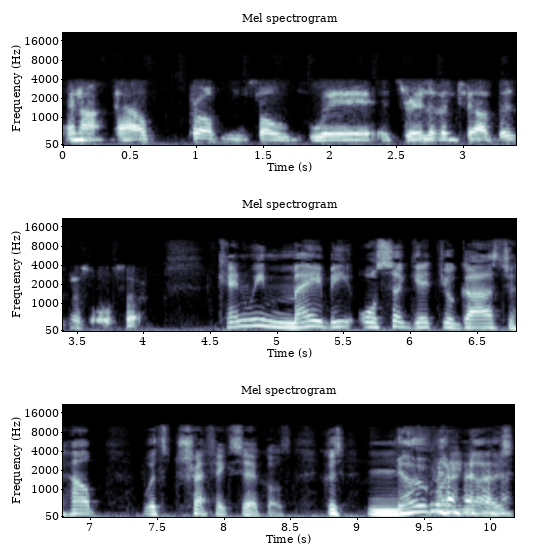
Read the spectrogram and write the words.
and our problem solve where it's relevant to our business also. Can we maybe also get your guys to help with traffic circles? Because nobody knows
